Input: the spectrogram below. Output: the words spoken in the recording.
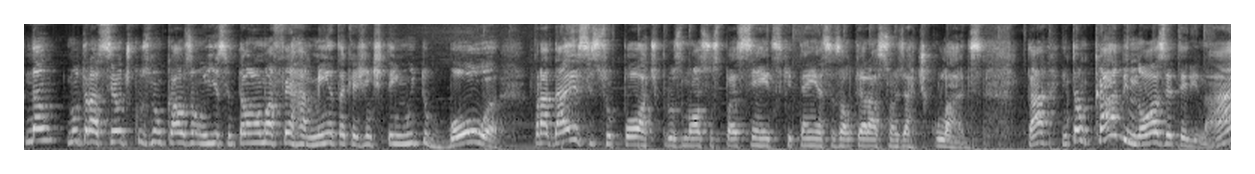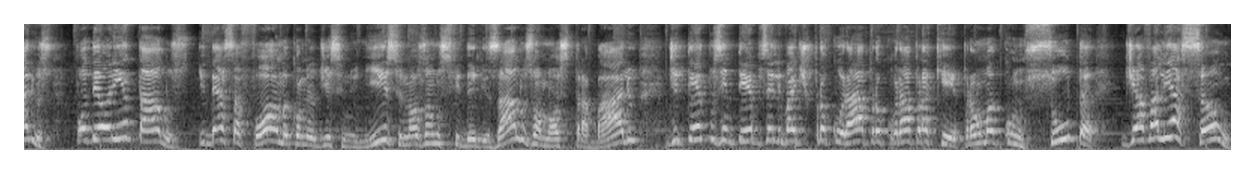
Não, nutracêuticos não causam isso. Então é uma ferramenta que a gente tem muito boa para dar esse suporte para os nossos pacientes que têm essas alterações articulares, tá? Então cabe nós veterinários poder orientá-los. E dessa forma, como eu disse no início, nós vamos fidelizar fidelizá-los ao nosso trabalho. De tempos em tempos ele vai te procurar, procurar para quê? Para uma consulta de avaliação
